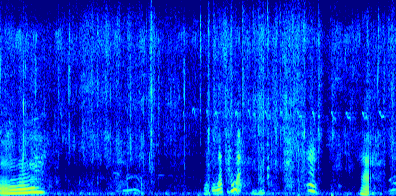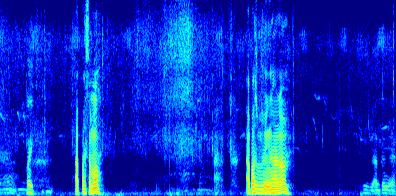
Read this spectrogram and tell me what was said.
Hmm. Ha. Hoy. Apas na mo. Apas mo sa inahanon. Agang nga.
